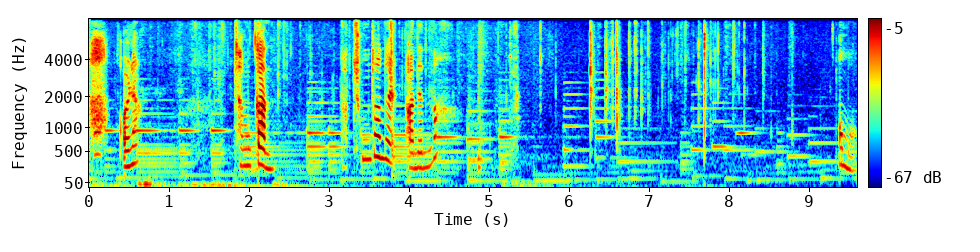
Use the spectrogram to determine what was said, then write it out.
헉, 어라? 잠깐. 나 충전을 안 했나? 어머.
